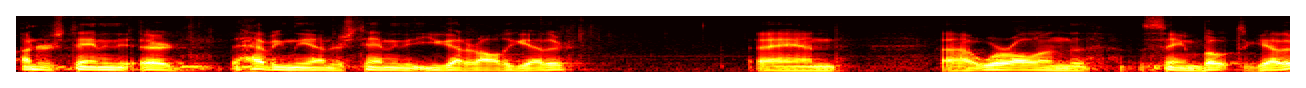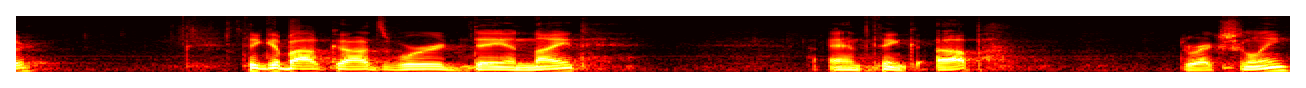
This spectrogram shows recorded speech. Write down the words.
understanding or having the understanding that you got it all together, and uh, we're all in the same boat together. Think about God's word day and night and think up directionally.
